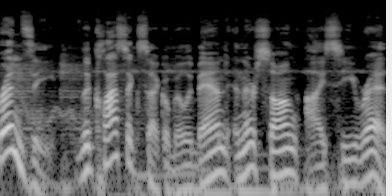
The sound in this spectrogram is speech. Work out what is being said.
Frenzy, the classic psychobilly band, and their song I See Red.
